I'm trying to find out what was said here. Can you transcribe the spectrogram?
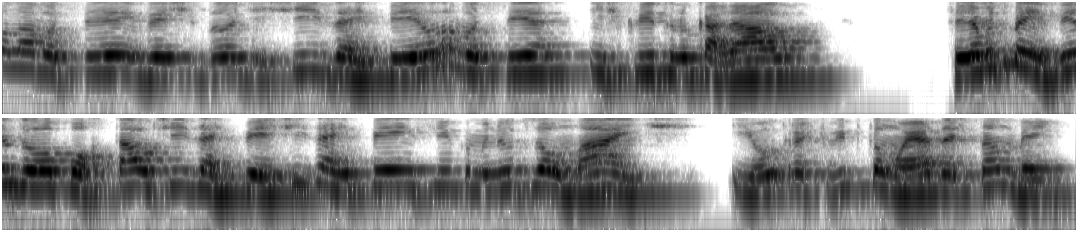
Olá você, investidor de XRP. Olá você, inscrito no canal. Seja muito bem-vindo ao portal XRP. XRP em 5 minutos ou mais e outras criptomoedas também.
